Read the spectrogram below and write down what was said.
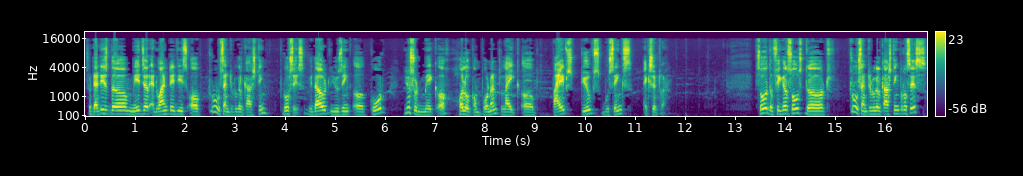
So that is the major advantages of true centrifugal casting process. Without using a core, you should make a hollow component like a pipes, tubes, bushings, etc. So the figure shows the true centrifugal casting process.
